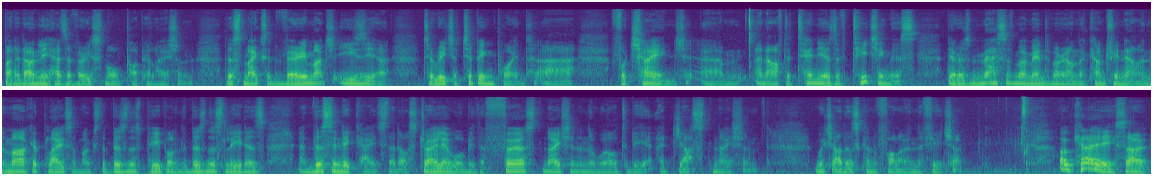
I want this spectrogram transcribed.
but it only has a very small population. This makes it very much easier to reach a tipping point uh, for change. Um, and after 10 years of teaching this, there is massive momentum around the country now in the marketplace, amongst the business people and the business leaders. And this indicates that Australia will be the first nation in the world to be a just nation, which others can follow in the future. Okay, so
